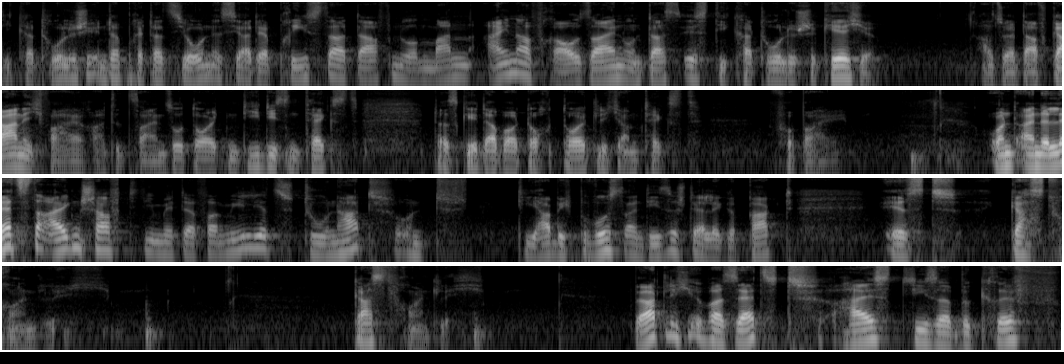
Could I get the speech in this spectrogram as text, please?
die katholische Interpretation ist ja, der Priester darf nur Mann einer Frau sein und das ist die katholische Kirche. Also er darf gar nicht verheiratet sein. So deuten die diesen Text. Das geht aber doch deutlich am Text vorbei. Und eine letzte Eigenschaft, die mit der Familie zu tun hat, und die habe ich bewusst an diese Stelle gepackt, ist gastfreundlich. Gastfreundlich. Wörtlich übersetzt heißt dieser Begriff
